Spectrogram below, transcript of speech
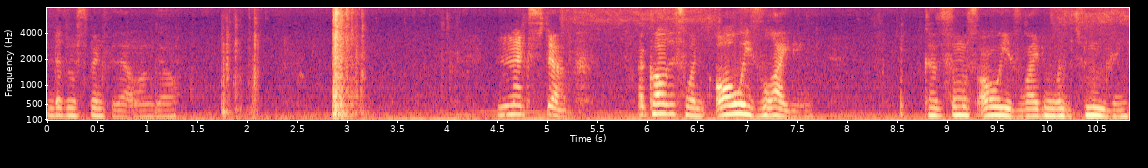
It doesn't spin for that long though. Next up, I call this one always lighting. Because it's almost always lighting when it's moving.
